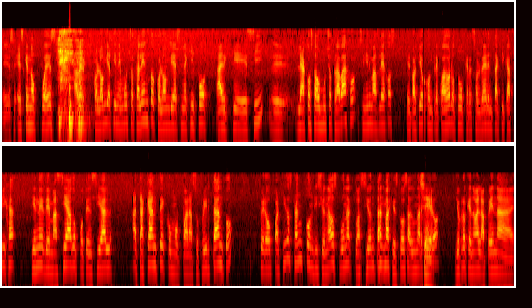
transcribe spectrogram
es, es, que no puedes. A ver, Colombia tiene mucho talento, Colombia es un equipo al que sí eh, le ha costado mucho trabajo, sin ir más lejos, el partido contra Ecuador lo tuvo que resolver en táctica fija, tiene demasiado potencial atacante como para sufrir tanto, pero partidos tan condicionados por una actuación tan majestuosa de un arquero, yo creo que no vale la pena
